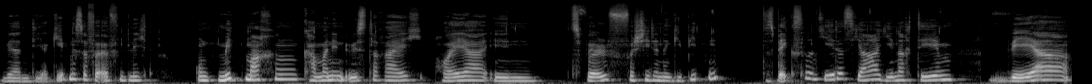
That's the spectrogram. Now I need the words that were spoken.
werden die Ergebnisse veröffentlicht. Und mitmachen kann man in Österreich heuer in zwölf verschiedenen Gebieten. Das wechselt jedes Jahr, je nachdem, wer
